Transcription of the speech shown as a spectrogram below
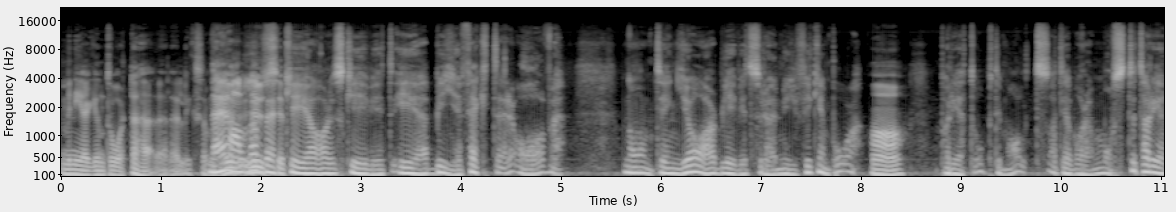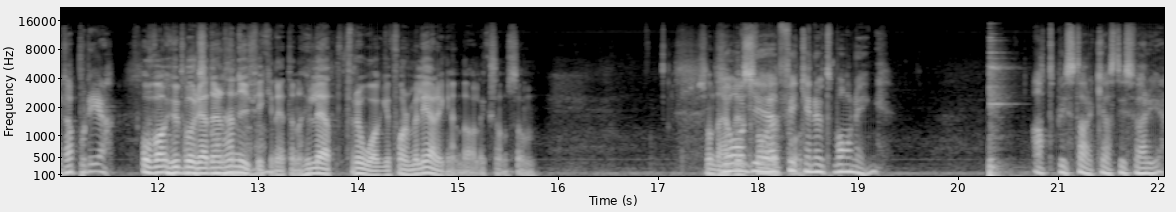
min egen tårta här? Eller liksom, Nej, hur- alla hur ser- böcker jag har skrivit är bieffekter av någonting jag har blivit sådär nyfiken på. Ja. Pareto optimalt. Så att jag bara måste ta reda på det. Och vad, hur började den här nyfikenheten? Hur lät frågeformuleringen då? Liksom, som, som det här Jag eh, fick på? en utmaning. Att bli starkast i Sverige.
